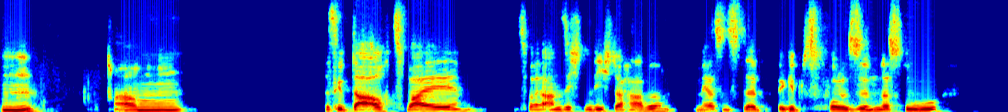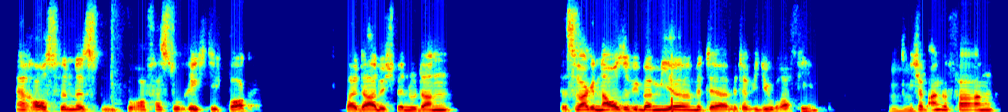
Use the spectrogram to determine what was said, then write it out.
Mhm. Ähm, es gibt da auch zwei, zwei Ansichten, die ich da habe. Erstens ergibt es voll Sinn, dass du herausfindest, worauf hast du richtig Bock. Weil dadurch, wenn du dann, das war genauso wie bei mir mit der, mit der Videografie. Mhm. Ich habe angefangen,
